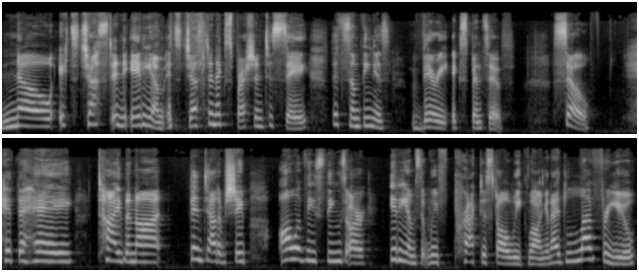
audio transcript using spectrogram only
No, it's just an idiom. It's just an expression to say that something is very expensive. So, hit the hay, tie the knot, bent out of shape, all of these things are idioms that we've practiced all week long, and I'd love for you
